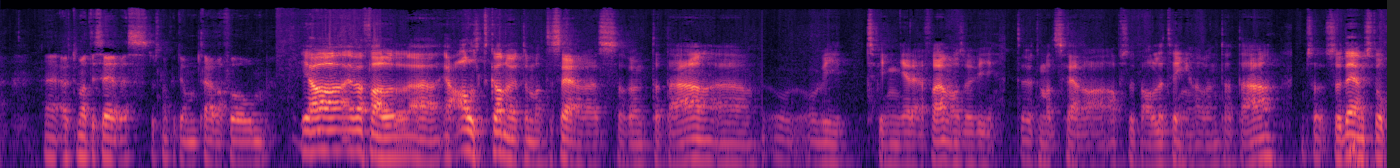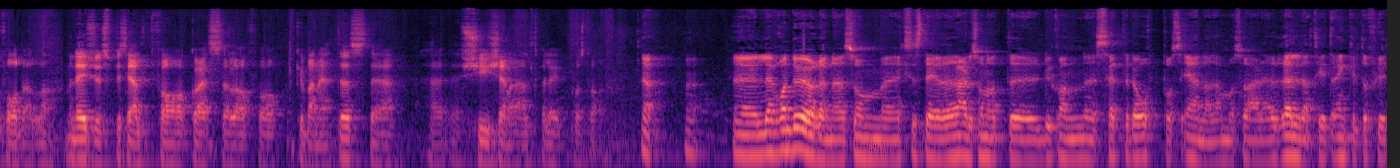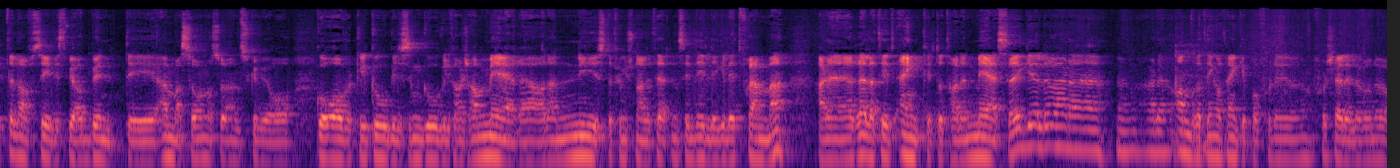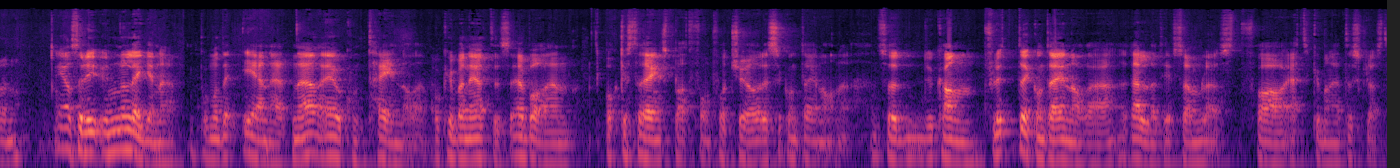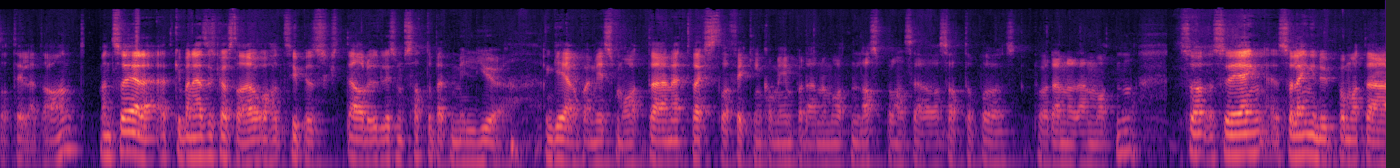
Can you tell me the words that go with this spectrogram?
eh, automatiseres. Du snakket jo om Terraform. Ja, i hvert fall eh, Ja, alt kan automatiseres rundt dette her. eh, og vi tvinger det frem. Altså vi automatiserer absolutt alle tingene rundt dette her. Så, så det er en stor fordel. da. Men det er ikke spesielt for AKS eller for Kubernetes. Det er sky generelt, vil jeg påstå. Ja, ja. Eh, Leverandørene som eksisterer, er det sånn at eh, du kan sette det opp hos en av dem, og så er det relativt enkelt å flytte? La oss si hvis vi har begynt i Amazon, og så ønsker vi å gå over til Google, siden Google kanskje har mer av den nyeste funksjonaliteten siden de ligger litt fremme. Er det relativt enkelt å ta det med seg, eller er det, er det andre ting å tenke på for de forskjellige leverandørene? Ja, så De underliggende på en måte enhetene her er jo containeren. Og Kubernetes er bare en orkestreringsplattform for å kjøre disse containerne. Så du kan flytte containere relativt sømløst fra et Kubernetes-cluster til et annet. Men så er det et Kubernetes-cluster og typisk der du liksom satt opp et miljø. Fungerer på en viss måte. Nettverkstrafikken kommer inn på denne måten. Lastbalanserer er satt opp på, på den og den måten. Så, så, så lenge du på en måte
